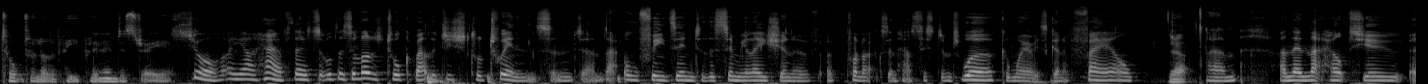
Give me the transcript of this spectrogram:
talk to a lot of people in industry. Sure, yeah, I have. There's well, there's a lot of talk about the digital twins, and um, that all feeds into the simulation of, of products and how systems work and where it's going to fail. Yeah Um, and then that helps you, uh,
